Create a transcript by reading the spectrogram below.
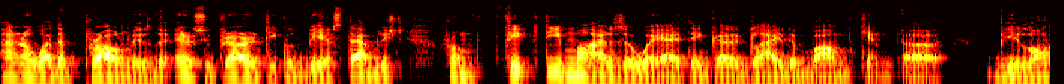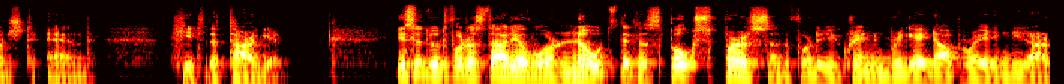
I don't know what the problem is. The air superiority could be established from 50 miles away. I think a glider bomb can uh, be launched and hit the target. Institute for the Study of War notes that a spokesperson for the Ukrainian brigade operating near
